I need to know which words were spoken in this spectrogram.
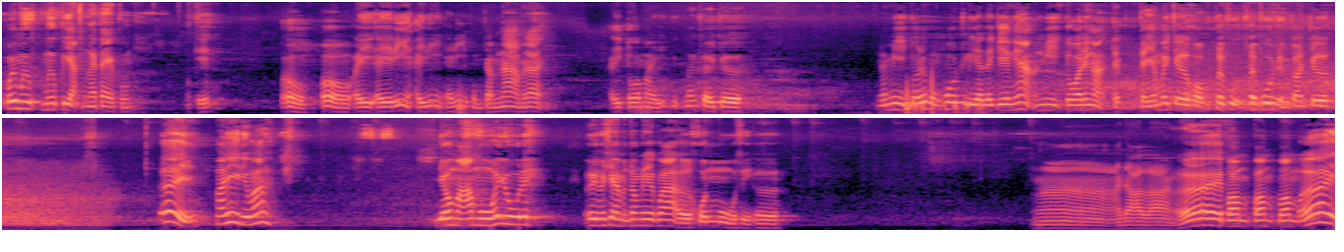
โอ้ยมือมือเปียกเหงื่อแตกผม โอเค โอ้โอ้ไอไอนี่ไอนี่ไอนี่ผมจำหน้าไม่ได้ ไอตัวใหม่ที่ไม่เคยเจอ มันมีตัวที่ผมโคตรเกลียดเลยเกมเนี้ยมันมีตัวหนึงอะแต่แต่ยังไม่เจอผมเคยพูดเคยพูดถึงตอนเจอ เอ้ย มานี่ดิวะเดี๋ยวหมาหมูให้ดูเลย เอ้ยไม่ใช่มันต้องเรียกว่าเออคนหมูสิเอออ่าด้านล่าง เอ้ยปอมปอมปอมเอ้ย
